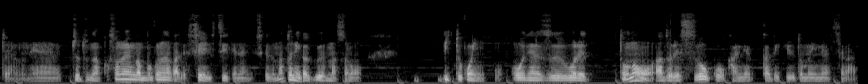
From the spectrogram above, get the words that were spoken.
だよね。ちょっとなんかその辺が僕の中で整理ついてないんですけど、まあ、とにかく、まあ、その、ビットコイン、オーディナルズウォレットのアドレスをこう簡略化できるドメインのやつがあっ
